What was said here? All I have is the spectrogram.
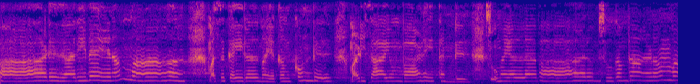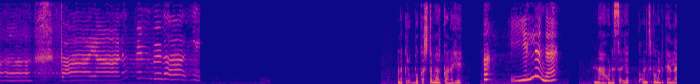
பாடு அறிவேனம்மா மசு கைகள் மயக்கம் கொண்டு மடி சாயும் வாழை தண்டு. சுமையல்ல பாரம் சுகம் தானம்மா தாயான பின்புதான் உனக்கு ரொம்ப கஷ்டமா இருக்கா அழகே. நான் உன்னை சரியா கவனிச்சுக்க மாட்டேங்கல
